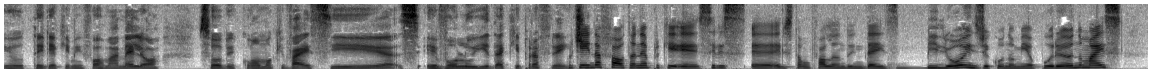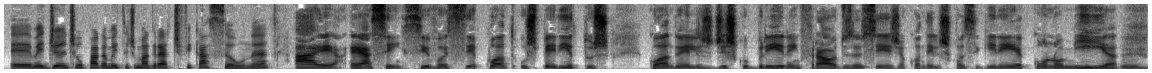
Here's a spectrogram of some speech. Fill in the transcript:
Eu teria que me informar melhor sobre como que vai se, se evoluir daqui para frente. Porque ainda falta, né? Porque eh, se eles eh, eles estão falando em 10 bilhões de economia por ano, mas é, mediante o pagamento de uma gratificação, né? Ah, é. É assim. Se você, quanto os peritos, quando eles descobrirem fraudes, ou seja, quando eles conseguirem economia hum.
